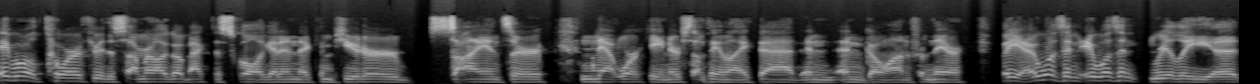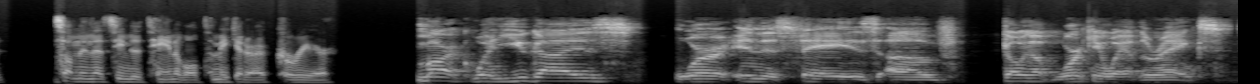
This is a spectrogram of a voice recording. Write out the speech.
Maybe we'll tour through the summer. I'll go back to school. I'll get into computer science or networking or something like that and, and go on from there. But yeah, it wasn't, it wasn't really uh, something that seemed attainable to make it a career. Mark, when you guys were in this phase of going up, working your way up the ranks,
